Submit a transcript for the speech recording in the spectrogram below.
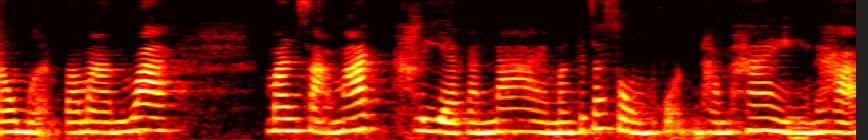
วเหมือนประมาณว่า มันสามารถเคลียร์กันได้ มันก็จะส่งผลทำให้นะคะ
